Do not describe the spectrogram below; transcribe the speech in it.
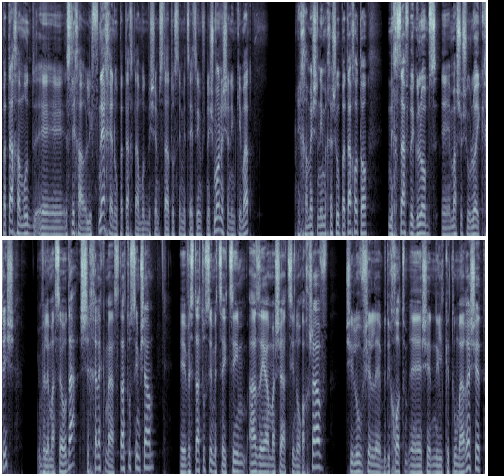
פתח עמוד, אה, סליחה, לפני כן הוא פתח את העמוד בשם סטטוסים מצייצים לפני שמונה שנים כמעט. אה, חמש שנים אחרי שהוא פתח אותו, נחשף בגלובס אה, משהו שהוא לא הכחיש, ולמעשה הודה שחלק מהסטטוסים שם, אה, וסטטוסים מצייצים, אז היה מה שהצינור עכשיו, שילוב של אה, בדיחות אה, שנלקטו מהרשת,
